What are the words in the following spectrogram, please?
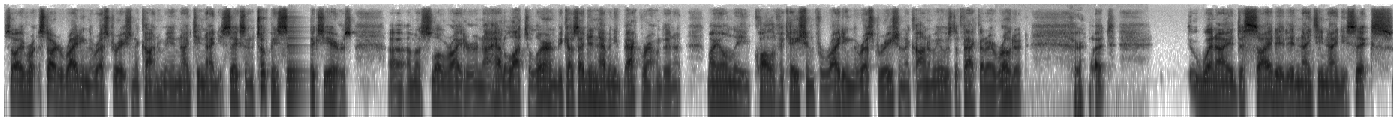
so I started writing The Restoration Economy in 1996, and it took me six years. Uh, I'm a slow writer, and I had a lot to learn because I didn't have any background in it. My only qualification for writing The Restoration Economy was the fact that I wrote it. Sure. But when I decided in 1996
